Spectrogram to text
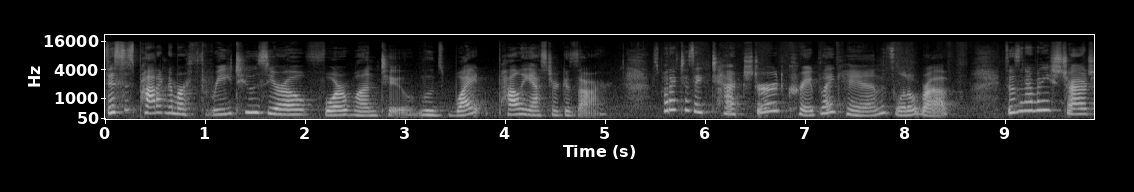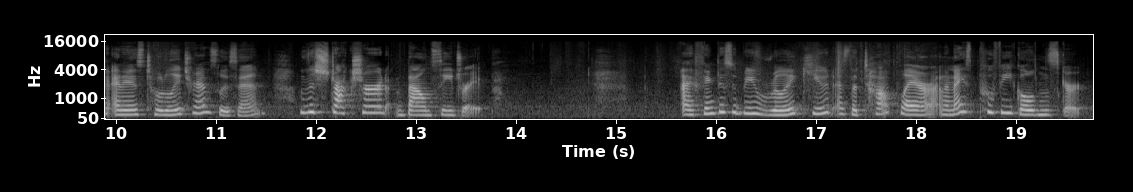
This is product number 320412, Moods White Polyester Gazar. This product has a textured crepe-like hand, it's a little rough. It doesn't have any stretch and is totally translucent with a structured bouncy drape. I think this would be really cute as the top layer on a nice poofy golden skirt.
